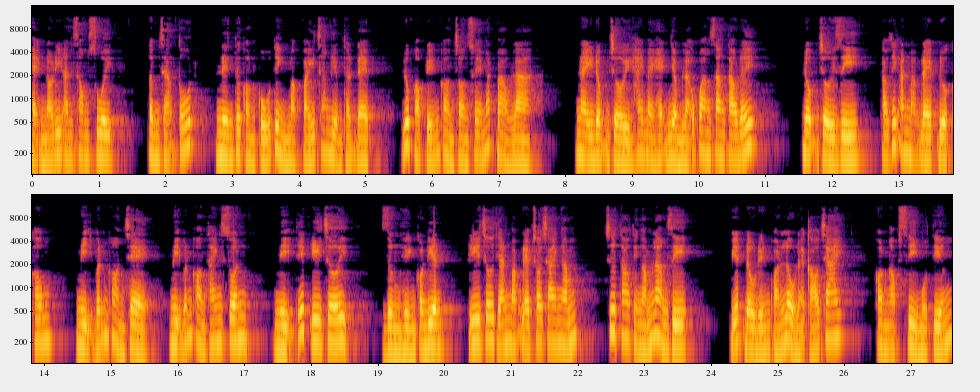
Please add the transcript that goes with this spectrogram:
Hẹn nó đi ăn xong xuôi. Tâm trạng tốt nên tôi còn cố tình mặc váy trang điểm thật đẹp. Lúc Ngọc đến còn tròn xoe mắt bảo là Này động trời hay mày hẹn nhầm lão quang sang tao đấy? Động trời gì? Tao thích ăn mặc đẹp được không? Mị vẫn còn trẻ, Mị vẫn còn thanh xuân, Mị thích đi chơi. Dừng hình con điên, đi chơi thì ăn mặc đẹp cho trai ngắm, chứ tao thì ngắm làm gì? Biết đâu đến quán lẩu lại có trai. Còn Ngọc xỉ một tiếng,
